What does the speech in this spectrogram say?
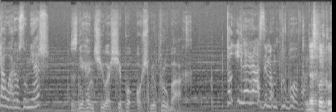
Działa, rozumiesz? Zniechęciłaś się po ośmiu próbach. To ile razy mam próbować? Do skutku.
